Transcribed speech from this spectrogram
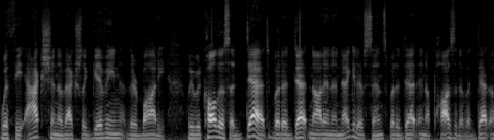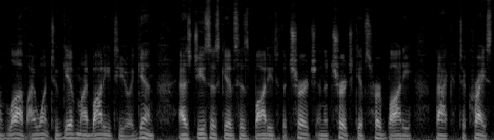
with the action of actually giving their body. We would call this a debt, but a debt not in a negative sense, but a debt in a positive, a debt of love. I want to give my body to you. Again, as Jesus gives his body to the church, and the church gives her body back to Christ.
